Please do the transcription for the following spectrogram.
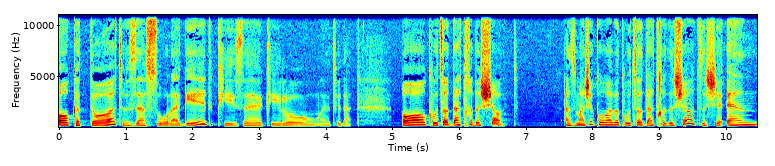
או כתות, וזה אסור להגיד, כי זה כאילו, את יודעת, או קבוצות דת חדשות. אז מה שקורה בקבוצות דת חדשות זה שאין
